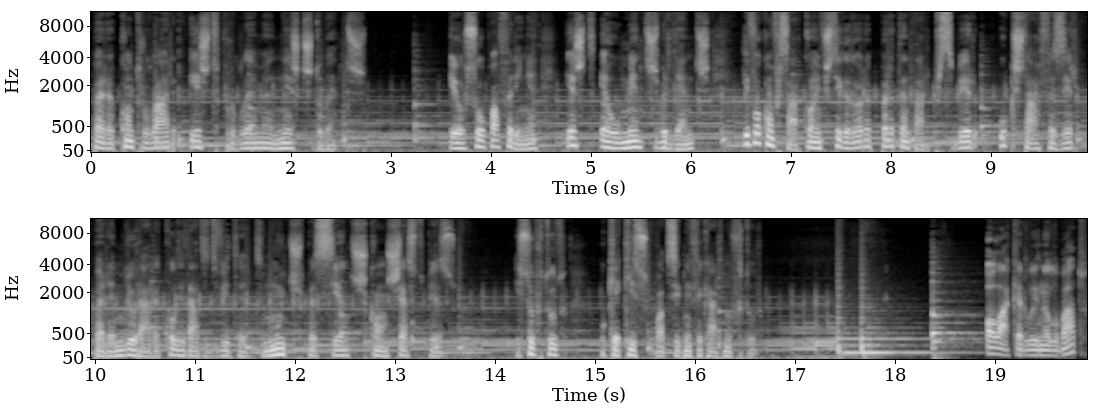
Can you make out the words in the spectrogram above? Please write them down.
para controlar este problema nestes doentes. Eu sou o Paulo Farinha, este é o Mentes Brilhantes e vou conversar com a investigadora para tentar perceber o que está a fazer para melhorar a qualidade de vida de muitos pacientes com excesso de peso e, sobretudo, o que é que isso pode significar no futuro. Olá, Carolina Lobato,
